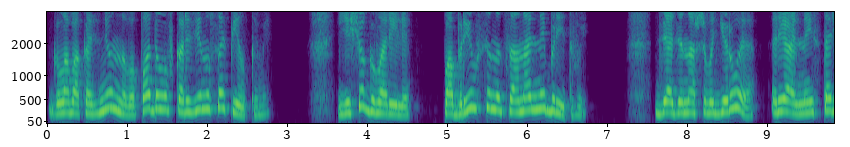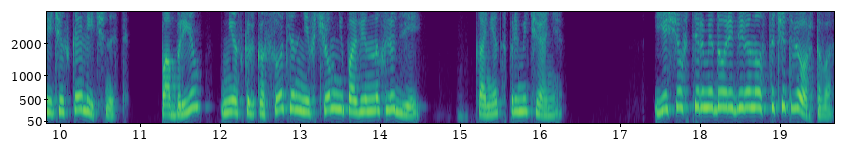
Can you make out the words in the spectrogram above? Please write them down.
Голова казненного падала в корзину с опилками. Еще говорили «побрился национальной бритвой». Дядя нашего героя, реальная историческая личность, побрил несколько сотен ни в чем не повинных людей. Конец примечания. Еще в Термидоре 94-го.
